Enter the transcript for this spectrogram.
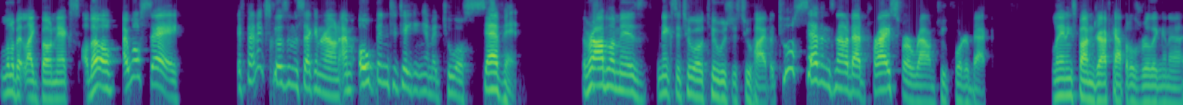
a little bit like Bo Nix. Although I will say, if Penix goes in the second round, I'm open to taking him at 207. The problem is Nix at 202 was just too high, but 207 is not a bad price for a round two quarterback. Landing spot and draft capital is really going to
